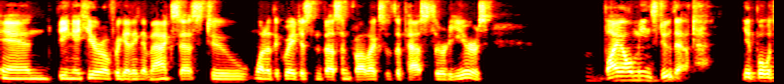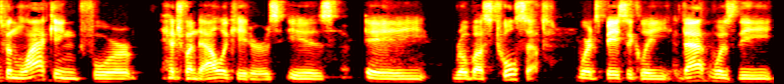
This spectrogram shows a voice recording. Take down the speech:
and being a hero for getting them access to one of the greatest investment products of the past 30 years, by all means do that. Yeah, but what's been lacking for hedge fund allocators is a robust tool set where it's basically that was the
